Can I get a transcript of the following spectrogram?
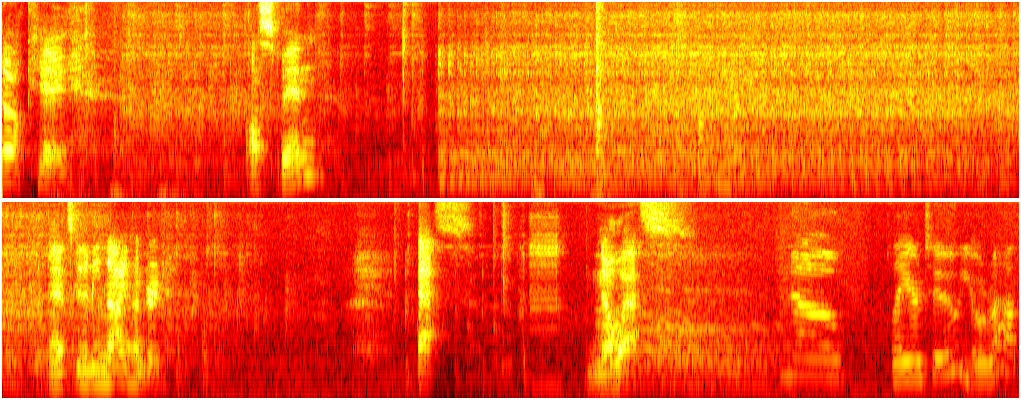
Okay. I'll spin. And it's going to be 900. S. No S. No. Player two, you're up.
